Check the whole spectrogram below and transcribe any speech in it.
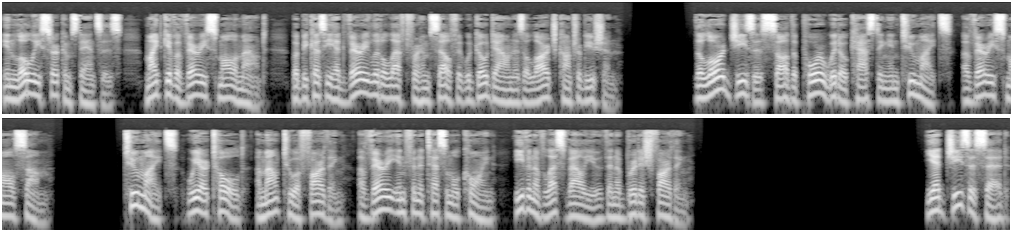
in lowly circumstances, might give a very small amount, but because he had very little left for himself it would go down as a large contribution. The Lord Jesus saw the poor widow casting in two mites, a very small sum. Two mites, we are told, amount to a farthing, a very infinitesimal coin, even of less value than a British farthing. Yet Jesus said,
